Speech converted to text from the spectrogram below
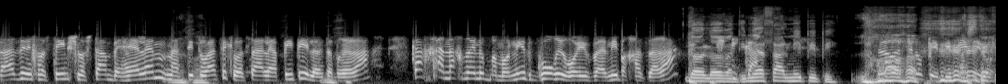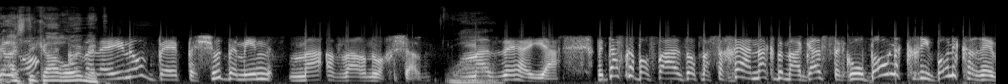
ואז הם נכנסים שלושתם בהלם מהסיטואציה, כי הוא עשה עליה פיפי, לא הייתה ברירה. ככה אנחנו היינו במונית, גורי, רועי ואני בחזרה. לא, לא הבנתי. מי עשה על מי פיפי? לא, לא עשינו פיפי, השתיקה- לא. הרועמת. אבל היינו פשוט במין מה עברנו עכשיו. מה זה היה. ודווקא בהופעה הזאת, מסכי ענק במעגל סגור, בואו נקריב, בואו נקרב,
